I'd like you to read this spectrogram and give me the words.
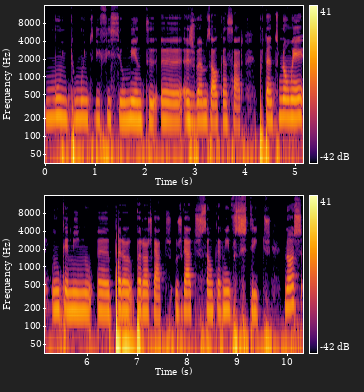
muito, muito dificilmente uh, as vamos alcançar. Portanto, não é um caminho uh, para, para os gatos. Os gatos são carnívoros estritos. Nós, uh,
